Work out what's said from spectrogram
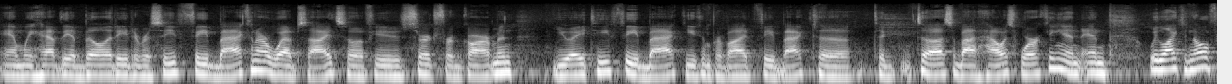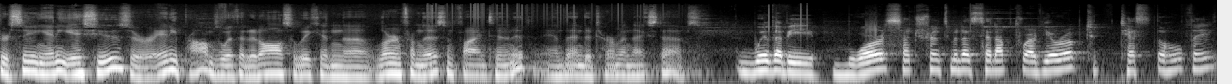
and we have the ability to receive feedback on our website. So if you search for Garmin UAT feedback, you can provide feedback to, to, to us about how it's working, and, and we'd like to know if you're seeing any issues or any problems with it at all so we can uh, learn from this and fine tune it and then determine next steps. Will there be more such transmitters set up throughout Europe to test the whole thing?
